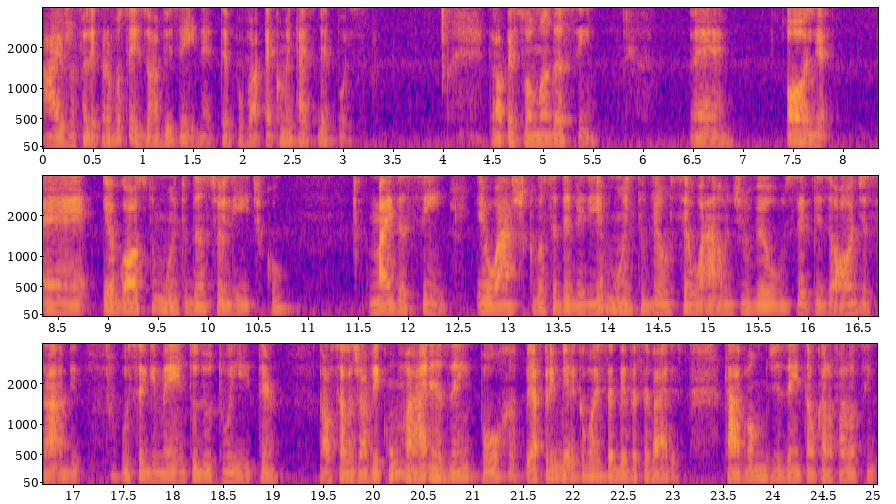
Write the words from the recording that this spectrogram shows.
Ah, eu já falei para vocês, eu avisei, né? Tipo, vou até comentar isso depois. Então a pessoa manda assim: é, Olha, é, eu gosto muito do ansiolítico, mas assim, eu acho que você deveria muito ver o seu áudio, ver os episódios, sabe? O segmento do Twitter. Nossa, ela já veio com várias, hein? Porra, a primeira que eu vou receber vai ser várias. Tá, vamos dizer então que ela fala assim:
